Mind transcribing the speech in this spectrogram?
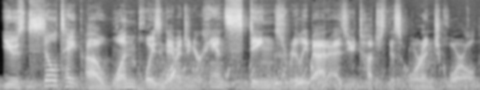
You still take uh, one poison damage, and your hand stings really bad as you touch this orange coral.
